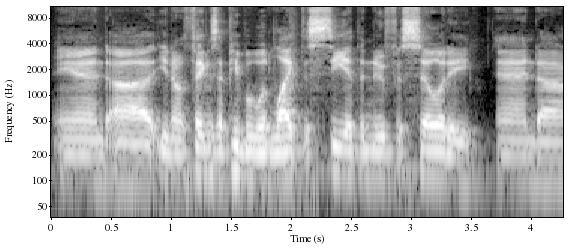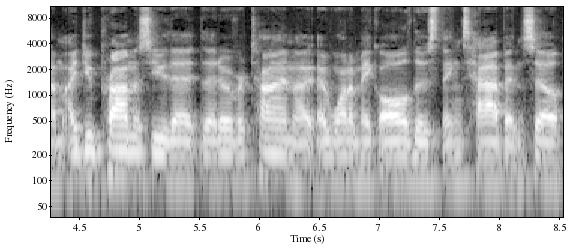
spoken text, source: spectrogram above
and uh, you know things that people would like to see at the new facility. And um, I do promise you that that over time I, I want to make all of those things happen. So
